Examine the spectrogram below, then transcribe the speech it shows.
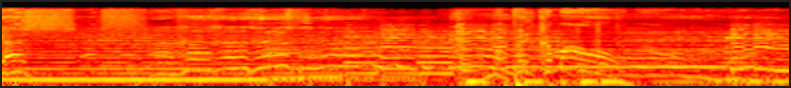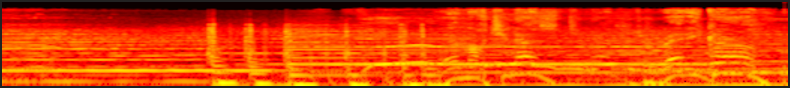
Yes. You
